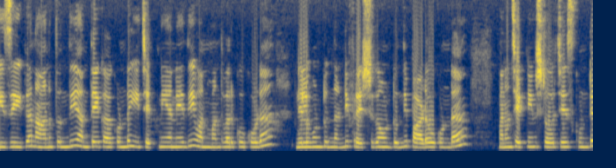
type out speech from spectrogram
ఈజీగా నానుతుంది. అంతేకాకుండా ఈ చట్నీ అనేది వన్ మంత్ వరకు కూడా నిలువ ఉంటుందండి ఫ్రెష్గా ఉంటుంది. పాడవకుండా మనం చట్నీని స్టోర్ చేసుకుంటే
